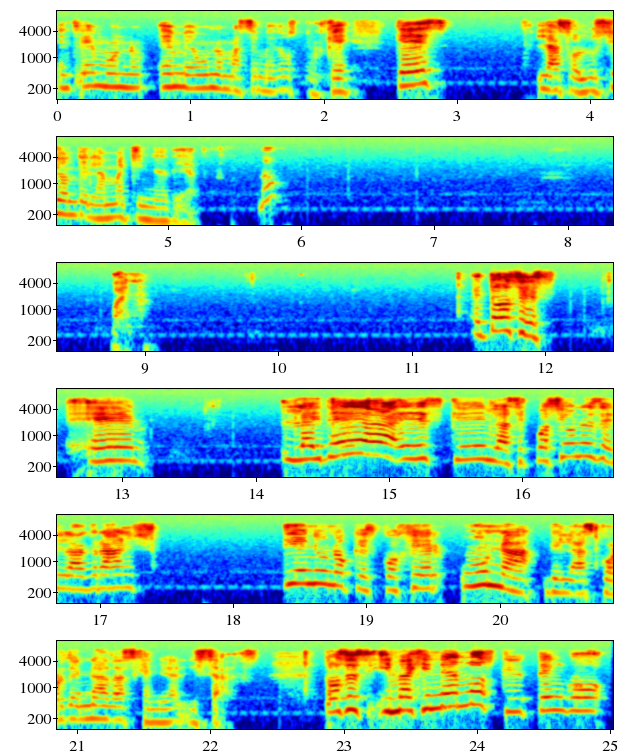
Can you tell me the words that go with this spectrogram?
entre M1, M1 más M2 por G, que es la solución de la máquina de Edward, ¿no? Bueno. Entonces, eh, la idea es que en las ecuaciones de Lagrange tiene uno que escoger una de las coordenadas generalizadas. Entonces, imaginemos que tengo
